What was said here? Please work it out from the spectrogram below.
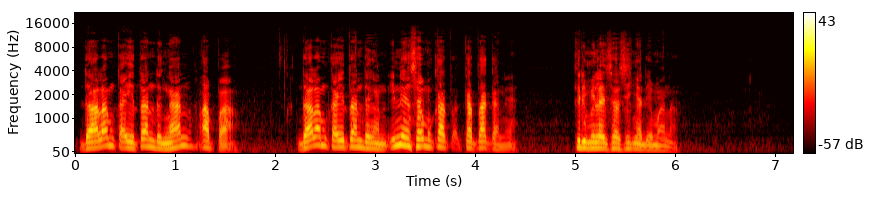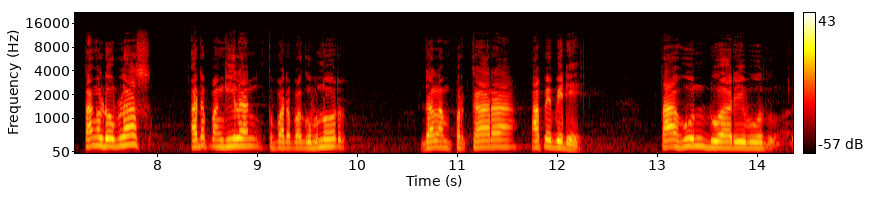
Dalam kaitan dengan apa? Dalam kaitan dengan ini yang saya mau katakan ya. Kriminalisasinya di mana? Tanggal 12 ada panggilan kepada Pak Gubernur dalam perkara APBD tahun 2015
